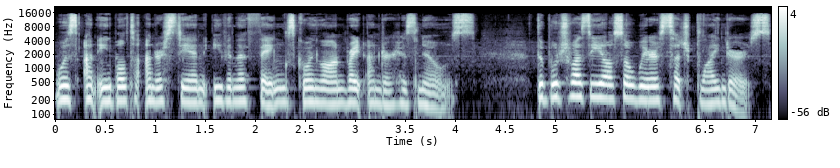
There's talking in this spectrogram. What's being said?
was unable to understand even the things going on right under his nose. The bourgeoisie also wears such blinders.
